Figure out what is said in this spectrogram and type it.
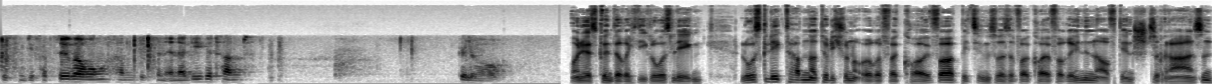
bisschen die Verzögerung, haben ein bisschen Energie getankt. Genau. Und jetzt könnt ihr richtig loslegen. Losgelegt haben natürlich schon eure Verkäufer bzw. Verkäuferinnen auf den Straßen.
